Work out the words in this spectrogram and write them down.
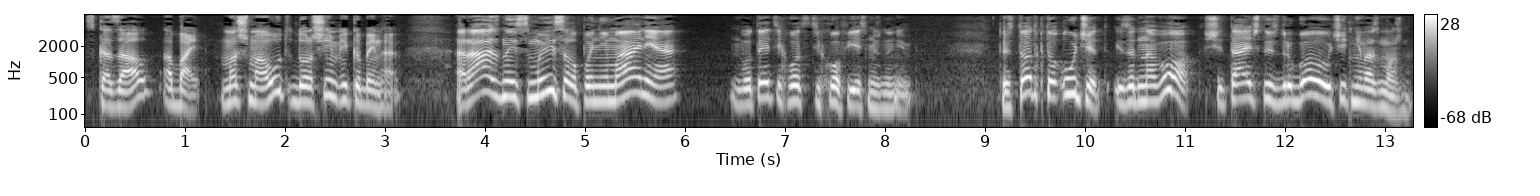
сказал Абай, Машмаут Доршим и Кабейнаю. Разный смысл понимания вот этих вот стихов есть между ними. То есть тот, кто учит из одного, считает, что из другого учить невозможно.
